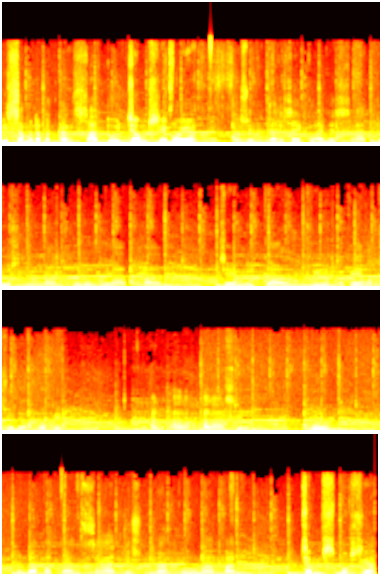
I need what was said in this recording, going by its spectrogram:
bisa mendapatkan satu jam sih boy ya langsung kita recycle aja 168 chemical green oke langsung aja oke al alhasil boom mendapatkan 168 gems bos ya.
